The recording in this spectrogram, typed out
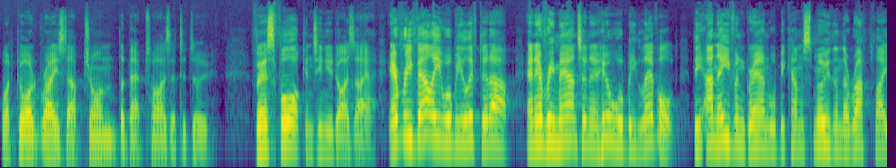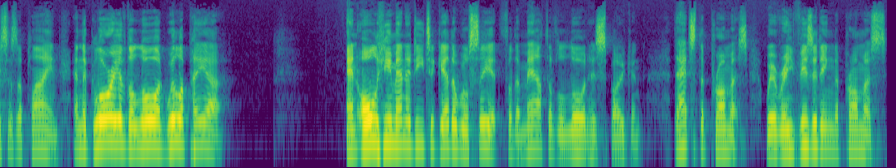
what God raised up John the Baptizer to do. Verse 4 continued Isaiah Every valley will be lifted up, and every mountain and hill will be leveled. The uneven ground will become smooth, and the rough places a plain. And the glory of the Lord will appear. And all humanity together will see it, for the mouth of the Lord has spoken. That's the promise. We're revisiting the promise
